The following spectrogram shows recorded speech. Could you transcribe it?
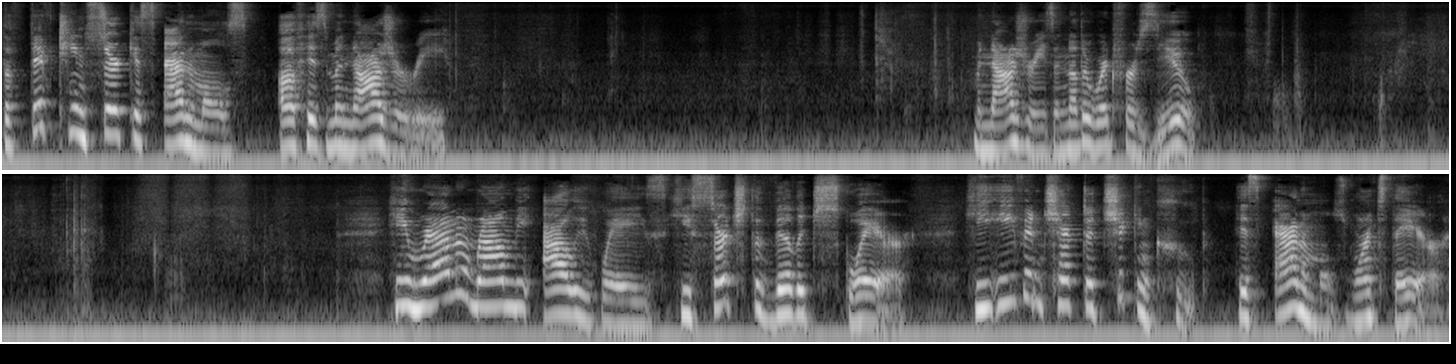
the fifteen circus animals of his menagerie. Menagerie is another word for zoo. He ran around the alleyways. He searched the village square. He even checked a chicken coop. His animals weren't there.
